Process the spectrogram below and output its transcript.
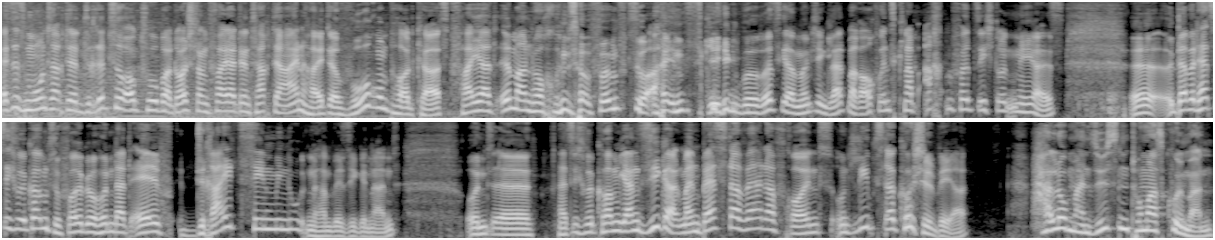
Es ist Montag, der 3. Oktober. Deutschland feiert den Tag der Einheit. Der Worum-Podcast feiert immer noch unser 5 zu 1 gegen Borussia Mönchengladbach, auch wenn es knapp 48 Stunden her ist. Äh, damit herzlich willkommen zu Folge 111. 13 Minuten haben wir sie genannt. Und äh, herzlich willkommen Jan Siegert, mein bester Werder-Freund und liebster Kuschelbär. Hallo, mein süßen Thomas Kuhlmann.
